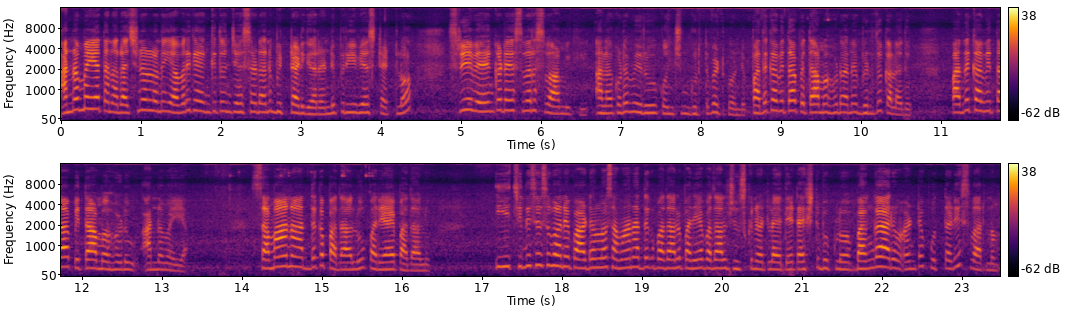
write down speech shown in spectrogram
అన్నమయ్య తన రచనలను ఎవరికి అంకితం చేశాడని బిట్ అడిగారండి ప్రీవియస్ టెట్లో శ్రీ వెంకటేశ్వర స్వామికి. అలా కూడా మీరు కొంచెం గుర్తుపెట్టుకోండి. పద కవిత పితామహుడు అనే బిరుదు కలదు. పద కవిత పితామహుడు అన్నమయ్య. సమానార్థక పదాలు పర్యాయ పదాలు. ఈ చిన్ని శిశువు అనే పాఠంలో సమానార్థక పదాలు పర్యాయ పదాలు చూసుకున్నట్లయితే టెక్స్ట్ బుక్లో బంగారం అంటే పుత్తడి స్వర్ణం.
